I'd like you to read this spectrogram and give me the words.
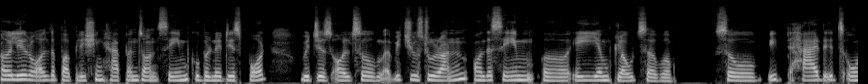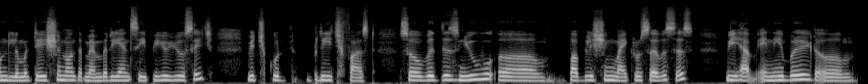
earlier all the publishing happens on same kubernetes pod which is also which used to run on the same uh, aem cloud server. So it had its own limitation on the memory and cpu usage which could breach fast. So with this new uh, publishing microservices we have enabled um,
